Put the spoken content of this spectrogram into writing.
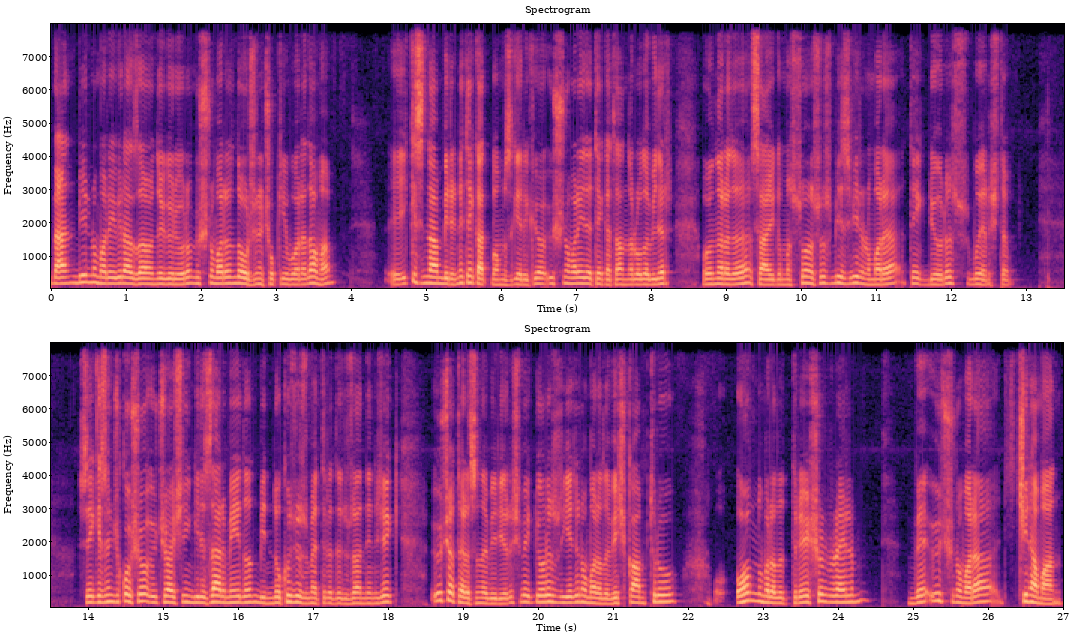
ben bir numarayı biraz daha önde görüyorum. 3 numaranın da orijini çok iyi bu arada ama e, ikisinden birini tek atmamız gerekiyor. 3 numarayı da tek atanlar olabilir. Onlara da saygımız sonsuz. Biz bir numara tek diyoruz bu yarışta. 8. koşu 3 yaşlı İngilizler Maiden 1900 metrede düzenlenecek. 3 at arasında bir yarış bekliyoruz. 7 numaralı Wish Come True, 10 numaralı Treasure Realm ve 3 numara Çinaman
